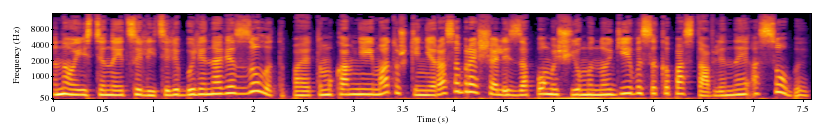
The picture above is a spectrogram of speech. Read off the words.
Но истинные целители были на вес золота, поэтому ко мне и матушке не раз обращались за помощью многие высокопоставленные особы.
